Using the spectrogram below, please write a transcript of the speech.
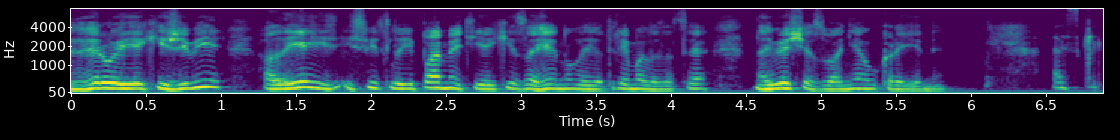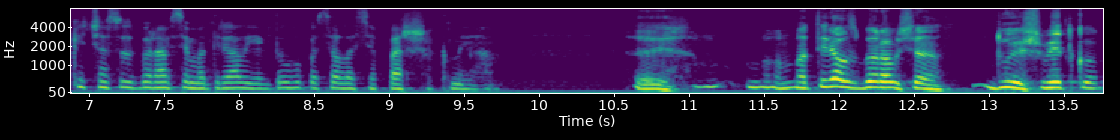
герої, які живі, але є і і світлої пам'яті, які загинули і отримали за це найвище звання України. Скільки часу збирався матеріал, як довго писалася перша книга? Е, Матеріал збирався дуже швидко,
